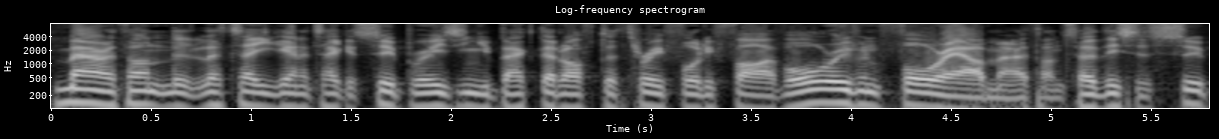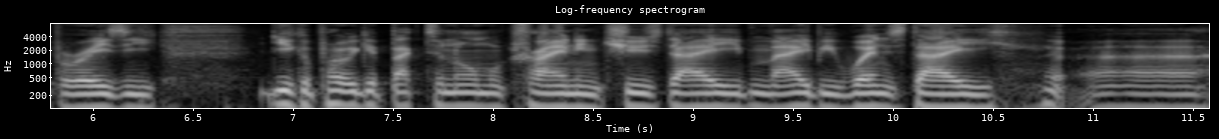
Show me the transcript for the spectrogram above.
marathon. Let's say you're going to take it super easy, and you back that off to three forty five, or even four hour marathon. So this is super easy. You could probably get back to normal training Tuesday, maybe Wednesday. Uh,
